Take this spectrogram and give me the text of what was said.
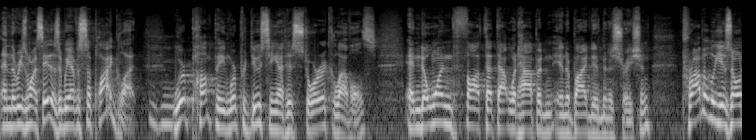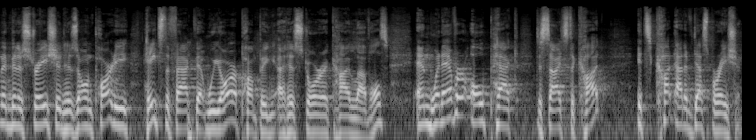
And the reason why I say this is we have a supply glut. Mm-hmm. We're pumping, we're producing at historic levels, and no one thought that that would happen in a Biden administration. Probably his own administration, his own party hates the fact that we are pumping at historic high levels. And whenever OPEC decides to cut, it's cut out of desperation.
